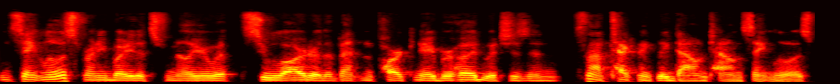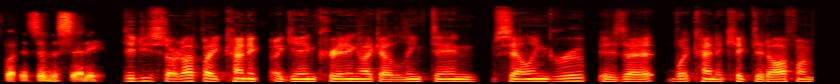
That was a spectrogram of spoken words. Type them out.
in st louis. For anybody that's familiar with soulard or the benton park neighborhood which is in it's not technically downtown st louis but it's in the city. Did you start off by kind of again creating like a linkedin selling group? Is that what kind of kicked it off on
